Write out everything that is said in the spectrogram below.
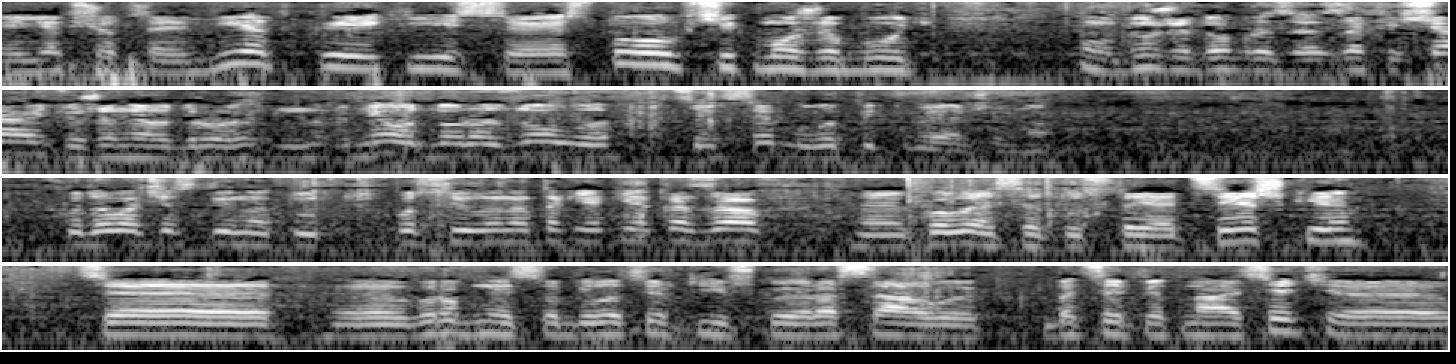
якщо це ветки якісь, е, стовпчик може бути. Ну, дуже добре захищають, уже неодноразово це все було підтверджено. Ходова частина тут посилена, так як я казав. Е, Колеса тут стоять цешки. Це е, виробництво білоцерківської розсави BC15. е,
